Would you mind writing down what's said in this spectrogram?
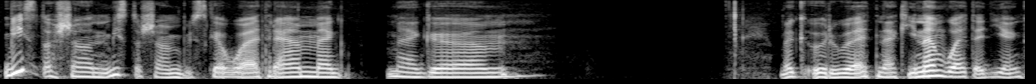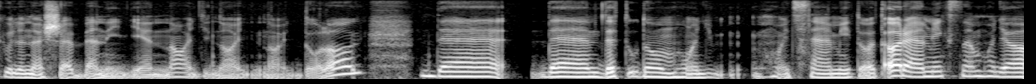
biztosan, biztosan büszke volt rám, meg, meg, um, meg örült neki. Nem volt egy ilyen különösebben így ilyen nagy-nagy-nagy dolog, de, de, de tudom, hogy, hogy számított. Arra emlékszem, hogy a,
